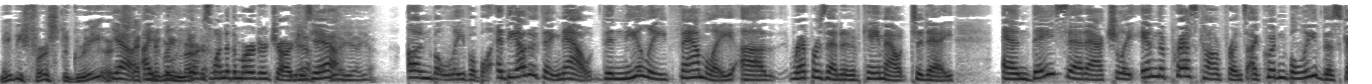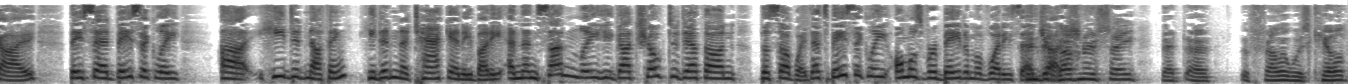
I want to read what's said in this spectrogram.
maybe first degree or Yeah, second I, degree murder. it was one of the murder charges. Yeah, Yeah, yeah, yeah, yeah. Unbelievable. And the other thing now, the Neely family uh, representative came out today. And they said actually in the press conference, I couldn't believe this guy. They said basically, uh, he did nothing. He didn't attack anybody. And then suddenly he got choked to death on the subway. That's basically almost verbatim of what he said, Didn't the governor say that uh, the fellow was killed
